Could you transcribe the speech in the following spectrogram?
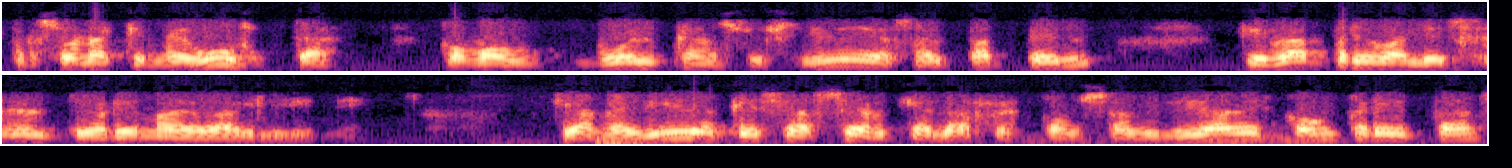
personas que me gusta cómo vuelcan sus ideas al papel, que va a prevalecer el teorema de Baglini, que a medida que se acerque a las responsabilidades concretas,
